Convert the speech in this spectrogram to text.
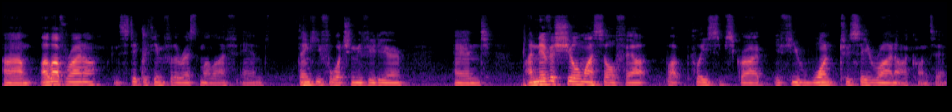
Um, I love Rhinar, can stick with him for the rest of my life, and thank you for watching the video, and I never shill myself out, but please subscribe if you want to see Rhinar content.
